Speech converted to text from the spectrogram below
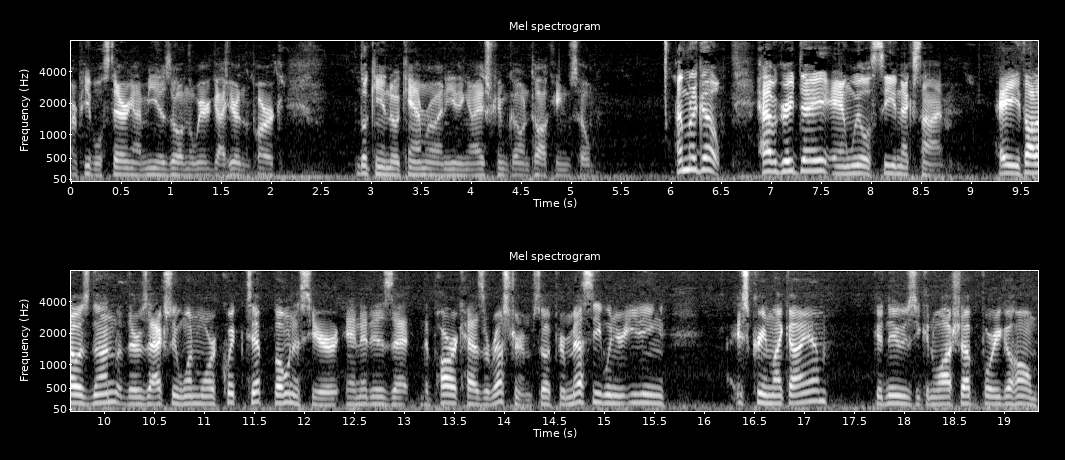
or people staring at me as though I'm the weird guy here in the park, looking into a camera and eating ice cream cone talking. So I'm gonna go. Have a great day and we'll see you next time. Hey, you thought I was done? There's actually one more quick tip bonus here, and it is that the park has a restroom. So if you're messy when you're eating ice cream like I am, good news, you can wash up before you go home.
